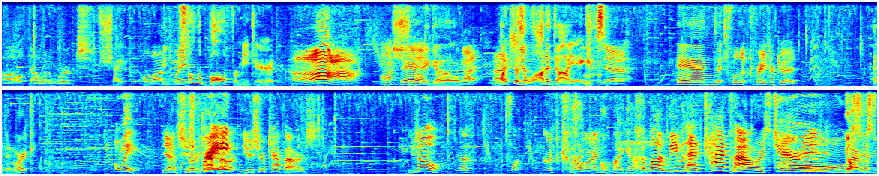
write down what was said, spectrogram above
Oh, that would have worked. Shite. Hold on, Did you wait. stole the ball from me, Jared? Ah! Oh shit. There we go. Got it. Nice, Mike does yep. a lot of dying. Yeah, and it's for the greater good. that didn't work. Oh wait. Yeah, I'm use your pray. cap power. Use your cap powers. Use No. Uh, fuck. Come God, on. oh my god. Come on, we even had cat powers, Jared. Oh, You also just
